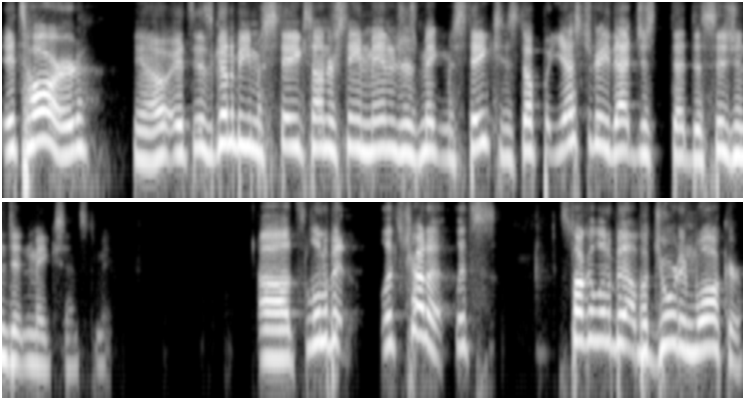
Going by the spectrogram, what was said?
it's hard you know, it's, it's going to be mistakes. I understand managers make mistakes and stuff, but yesterday that just that decision didn't make sense to me. Uh, it's a little bit. Let's try to let's let's talk a little bit about Jordan Walker.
